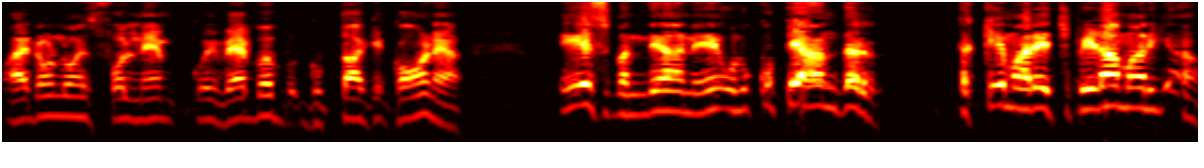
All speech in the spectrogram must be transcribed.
ਆਈ ਡੋਨਟ ਨੋ ਹਿਸ ਫੁੱਲ ਨੇਮ ਕੋਈ ਵੈਭਵ ਗੁਪਤਾ ਕੇ ਕੌਣ ਆ, ਇਸ ਬੰਦਿਆਂ ਨੇ ਉਹਨੂੰ ਕੁੱਟਿਆ ਅੰਦਰ, ਧੱਕੇ ਮਾਰੇ, ਚਪੇੜਾ ਮਾਰੀਆਂ।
